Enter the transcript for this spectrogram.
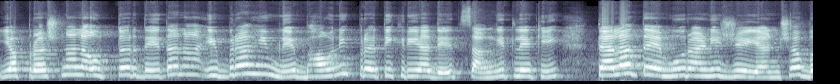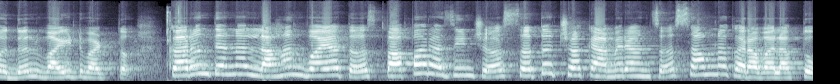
या प्रश्नाला उत्तर देताना इब्राहिमने भावनिक प्रतिक्रिया देत सांगितले की त्याला तैमूर आणि जे यांच्याबद्दल वाईट वाटतं. कारण त्यांना लहान वयातच पापाराजींच्या सततच्या कॅमेऱ्यांचा सामना करावा लागतो.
